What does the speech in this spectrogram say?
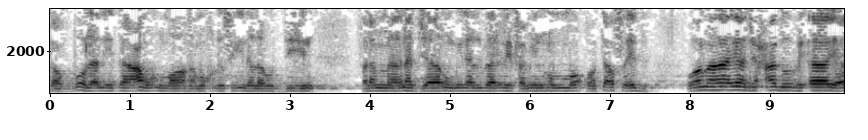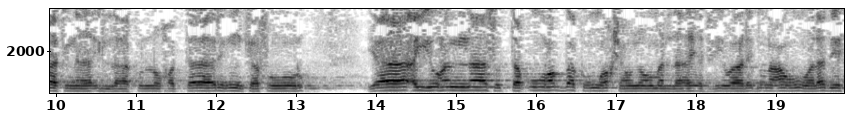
كالظلل دعوا الله مخلصين له الدين. فلما نجاهم من البر فمنهم مقتصد. وما يجحد بآياتنا إلا كل ختار كفور. يا أيها الناس اتقوا ربكم واخشوا يوما لا يجزي والد عن ولده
